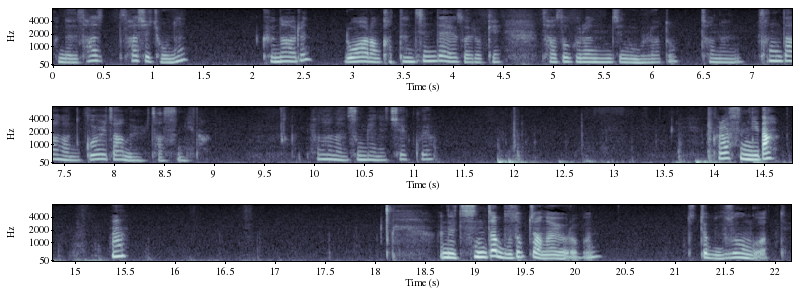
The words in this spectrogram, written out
근데 사, 사실 저는 그날은 로아랑 같은 침대에서 이렇게 자서 그런지는 몰라도 저는 상당한 꿀잠을 잤습니다. 편안한 숙면을 취했고요. 그렇습니다. 응? 근데 진짜 무섭지 않아요, 여러분? 진짜 무서운 것 같아.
